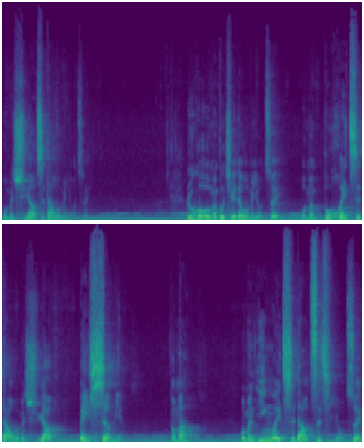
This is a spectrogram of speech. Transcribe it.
我们需要知道我们有罪。如果我们不觉得我们有罪，我们不会知道我们需要被赦免，懂吗？我们因为知道自己有罪，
